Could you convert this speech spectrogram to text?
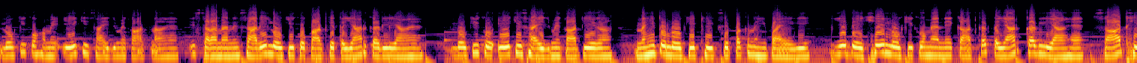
लौकी को हमें एक ही साइज़ में काटना है। इस तरह मैंने सारी लौकी को काट के तैयार कर लिया है। लौकी को एक ही साइज़ में काटिएगा, नहीं तो लौकी ठीक से पक नहीं पाएगी। ये देखिए लौकी को मैंने काट कर तैयार कर लिया है। साथ ही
